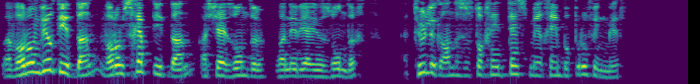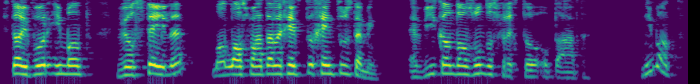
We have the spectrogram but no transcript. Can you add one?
Maar waarom wilt hij het dan? Waarom schept hij het dan? Als jij zonde, wanneer jij zondigt. Natuurlijk, anders is het toch geen test meer, geen beproeving meer. Stel je voor, iemand wil stelen, maar Allah SWT geeft geen toestemming. En wie kan dan zondes verrichten op de aarde? Niemand.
